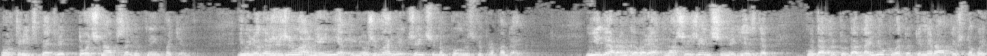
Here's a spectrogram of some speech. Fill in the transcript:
он 35 лет точно абсолютно импотент. И у него даже желания нет, у него желание к женщинам полностью пропадает. Недаром говорят, наши женщины ездят куда-то туда на юг, в этот Эмираты, чтобы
